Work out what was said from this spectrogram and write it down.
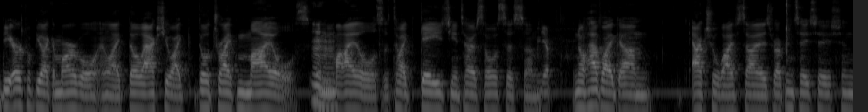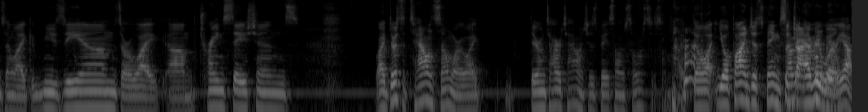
the Earth will be like a marble and like they'll actually like they'll drive miles Mhm. and miles to like gauge the entire solar system. Yep. And they'll have like um actual life size representations and like museums or like um train stations. Like there's a town somewhere like their entire town is just based on the solar system. Like they'll you'll find just things a some- everywhere. mobile. Yeah.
